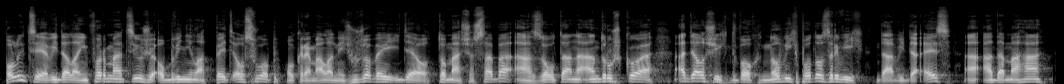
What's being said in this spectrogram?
Polícia vydala informáciu, že obvinila 5 osôb. Okrem Aleny Žužovej ide o Tomáša Saba a Zoltána Andruškova a ďalších dvoch nových podozrivých, Davida S. a Adama H.,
